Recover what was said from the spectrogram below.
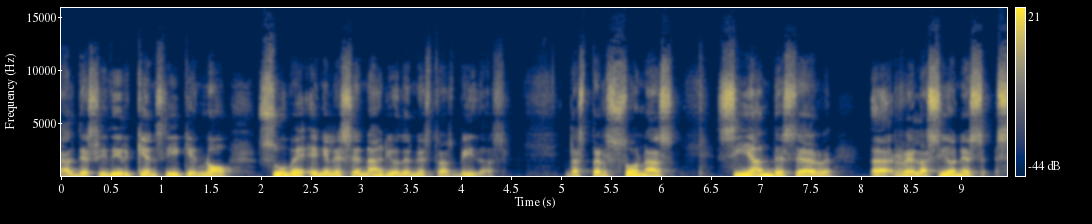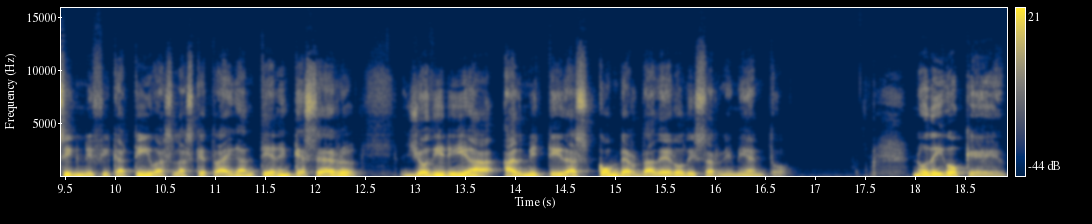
al decidir quién sí y quién no, sube en el escenario de nuestras vidas. Las personas, si han de ser eh, relaciones significativas, las que traigan, tienen que ser, yo diría, admitidas con verdadero discernimiento. No digo que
